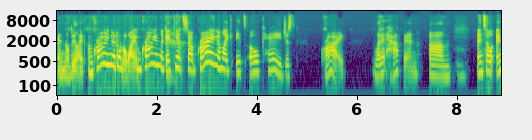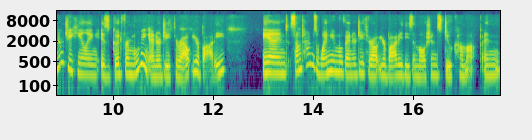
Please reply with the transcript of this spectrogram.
and they'll be like, I'm crying. I don't know why I'm crying. Like, I can't stop crying. I'm like, it's okay. Just cry, let it happen. Um, and so, energy healing is good for moving energy throughout your body. And sometimes, when you move energy throughout your body, these emotions do come up and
